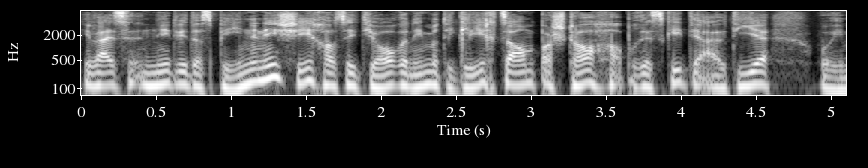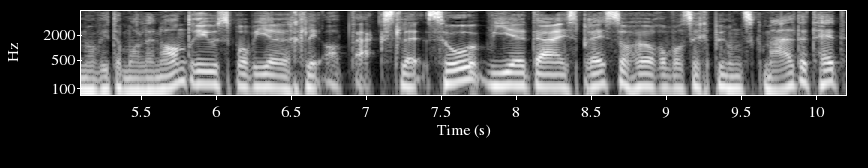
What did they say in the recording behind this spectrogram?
Ich weiss nicht, wie das bei Ihnen ist. Ich habe seit Jahren immer die gleiche Zahnpasta, aber es gibt ja auch die, die immer wieder mal eine andere ausprobieren, ein bisschen abwechseln. So wie der Espresso-Hörer, der sich bei uns gemeldet hat.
